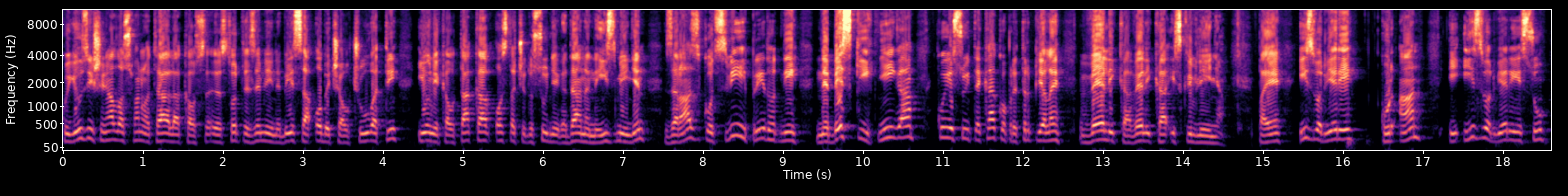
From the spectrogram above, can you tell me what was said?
koji je uzvišen Allah subhanahu wa ta'ala kao stvoritelj zemlje i nebesa obećao čuvati i on je kao takav ostaće do sudnjega dana neizmijenjen za razliku od svih prijedhodnih nebeskih knjiga koje su i tekako pretrpjele velika, velika iskrivljenja. Pa je izvor vjeri Kur'an i izvor vjeri su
